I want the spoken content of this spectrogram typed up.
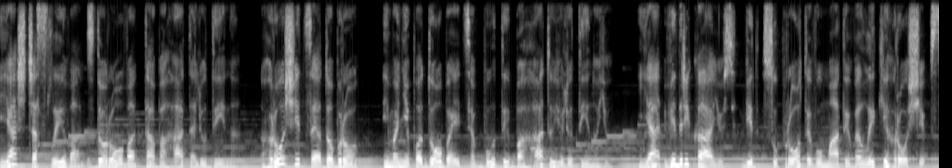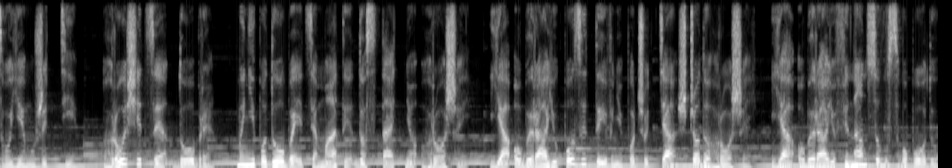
Я щаслива, здорова та багата людина. Гроші це добро, і мені подобається бути багатою людиною. Я відрікаюсь від супротиву мати великі гроші в своєму житті. Гроші це добре. Мені подобається мати достатньо грошей. Я обираю позитивні почуття щодо грошей. Я обираю фінансову свободу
